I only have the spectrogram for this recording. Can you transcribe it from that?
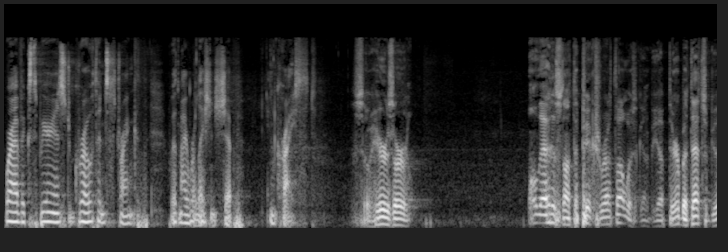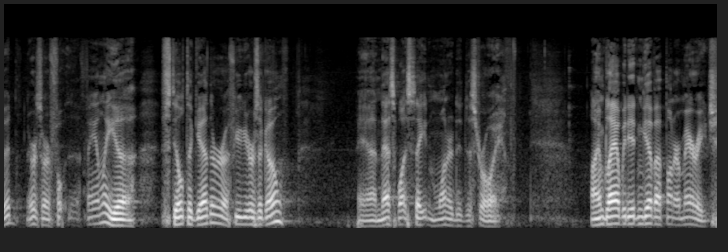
where I've experienced growth and strength with my relationship in Christ. So here's our. Well, that is not the picture I thought was going to be up there, but that's good. There's our family uh, still together a few years ago, and that's what Satan wanted to destroy. I'm glad we didn't give up on our marriage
